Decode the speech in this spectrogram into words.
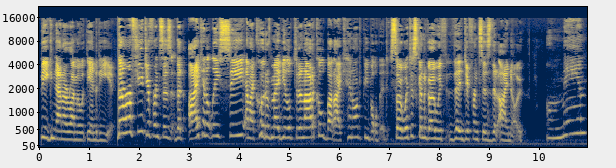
big NaNoWriMo at the end of the year? There are a few differences that I can at least see, and I could have maybe looked at an article, but I cannot be bothered. So we're just gonna go with the differences that I know. Oh man.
